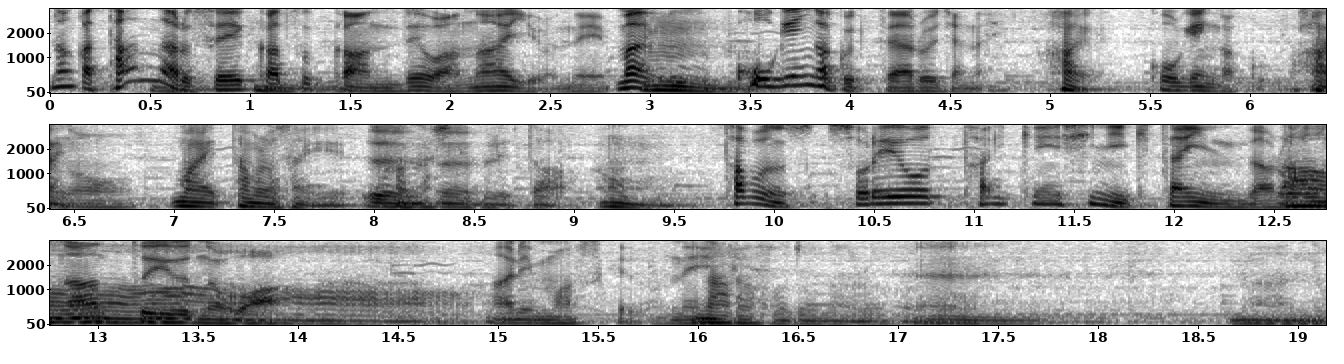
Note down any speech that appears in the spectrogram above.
なんか単なる生活感ではないよね、まあ、うん。光源学ってあるじゃない？はい。光源学、はい。あの。前田村さんうん。話してくれた。うん多分それを体験しに行きたいんだろうなというのははありますけどね。なるほどなるうん。あの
